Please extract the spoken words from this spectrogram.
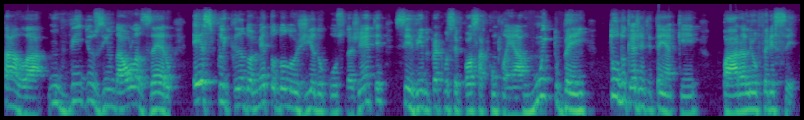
tá lá um videozinho da aula zero explicando a metodologia do curso da gente, servindo para que você possa acompanhar muito bem tudo que a gente tem aqui para lhe oferecer,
